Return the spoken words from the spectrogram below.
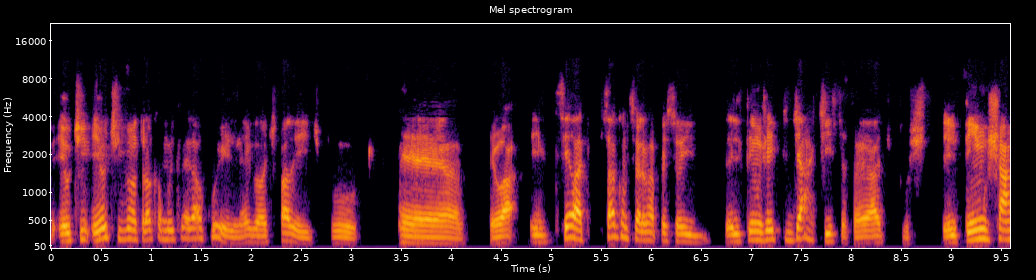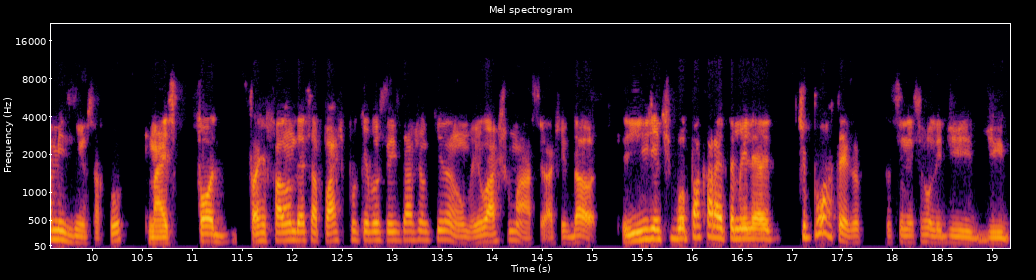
Eu, ti- eu tive uma troca muito legal com ele, né? Igual eu te falei, tipo. É, eu, a- ele, sei lá, sabe quando você olha pra pessoa e ele tem um jeito de artista, tá ligado? Tipo, ele tem um charmezinho, sacou? Mas fo- fa- falando dessa parte porque vocês acham que não. Eu acho massa, eu acho ele da hora. E gente boa pra caralho também, ele é tipo o Ortega, assim, nesse rolê de, de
